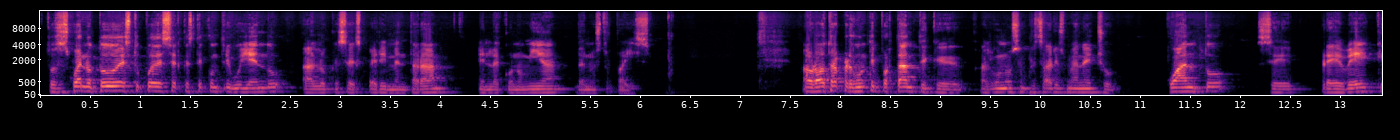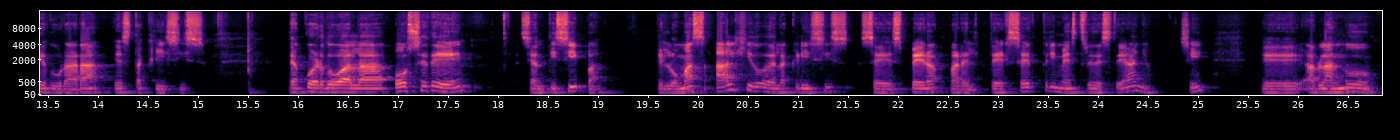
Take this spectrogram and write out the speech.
Entonces, bueno, todo esto puede ser que esté contribuyendo a lo que se experimentará en la economía de nuestro país. Ahora, otra pregunta importante que algunos empresarios me han hecho, ¿cuánto se prevé que durará esta crisis? De acuerdo a la OCDE, se anticipa que lo más álgido de la crisis se espera para el tercer trimestre de este año, ¿sí? Eh, hablando,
